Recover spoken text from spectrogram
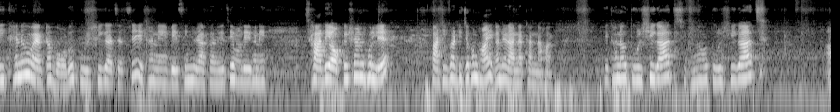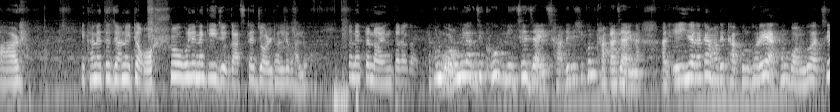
এইখানেও একটা বড় তুলসী গাছ আছে, এখানে বেসিন রাখা হয়েছে। আমাদের এখানে ছাদে অকেশন হলে পার্টি ফাটি যখন হয়, এখানে রান্না ঠান্না হয়। এখানেও তুলসী গাছ, এখানেও তুলসী গাছ। আর এখানে তো জানো, এটা অশ্ব হলে নাকি এই গাছটায় জল ঢাললে ভালো হয়। এখানে একটা নয়নতারা গাছ। এখন গরম লাগছে, খুব নিচে যাই, ছাদে বেশিক্ষণ থাকা যায় না। আর এই জায়গাটা আমাদের ঠাকুর ঘরে এখন বন্ধ আছে।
